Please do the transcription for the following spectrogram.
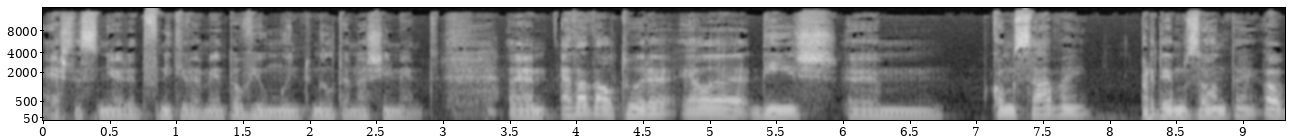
esta senhora definitivamente ouviu muito Milton Nascimento. A dada altura, ela diz, como sabem, perdemos ontem, oh,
